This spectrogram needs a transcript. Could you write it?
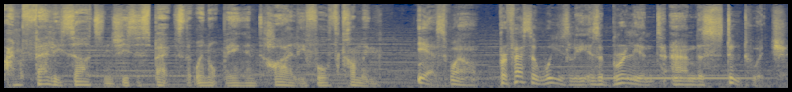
I'm fairly certain she suspects that we're not being entirely forthcoming. Yes, well, Professor Weasley is a brilliant and astute witch.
